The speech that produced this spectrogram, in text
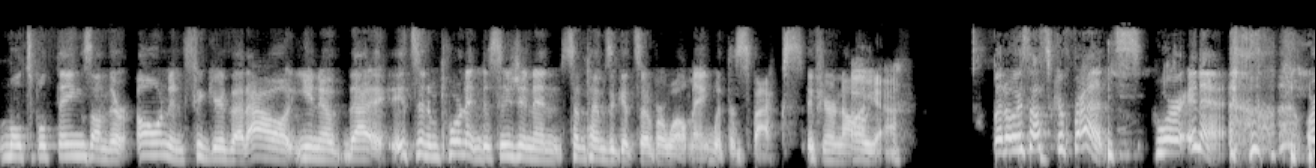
multiple things on their own and figure that out you know that it's an important decision and sometimes it gets overwhelming with the specs if you're not oh yeah but always ask your friends who are in it or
